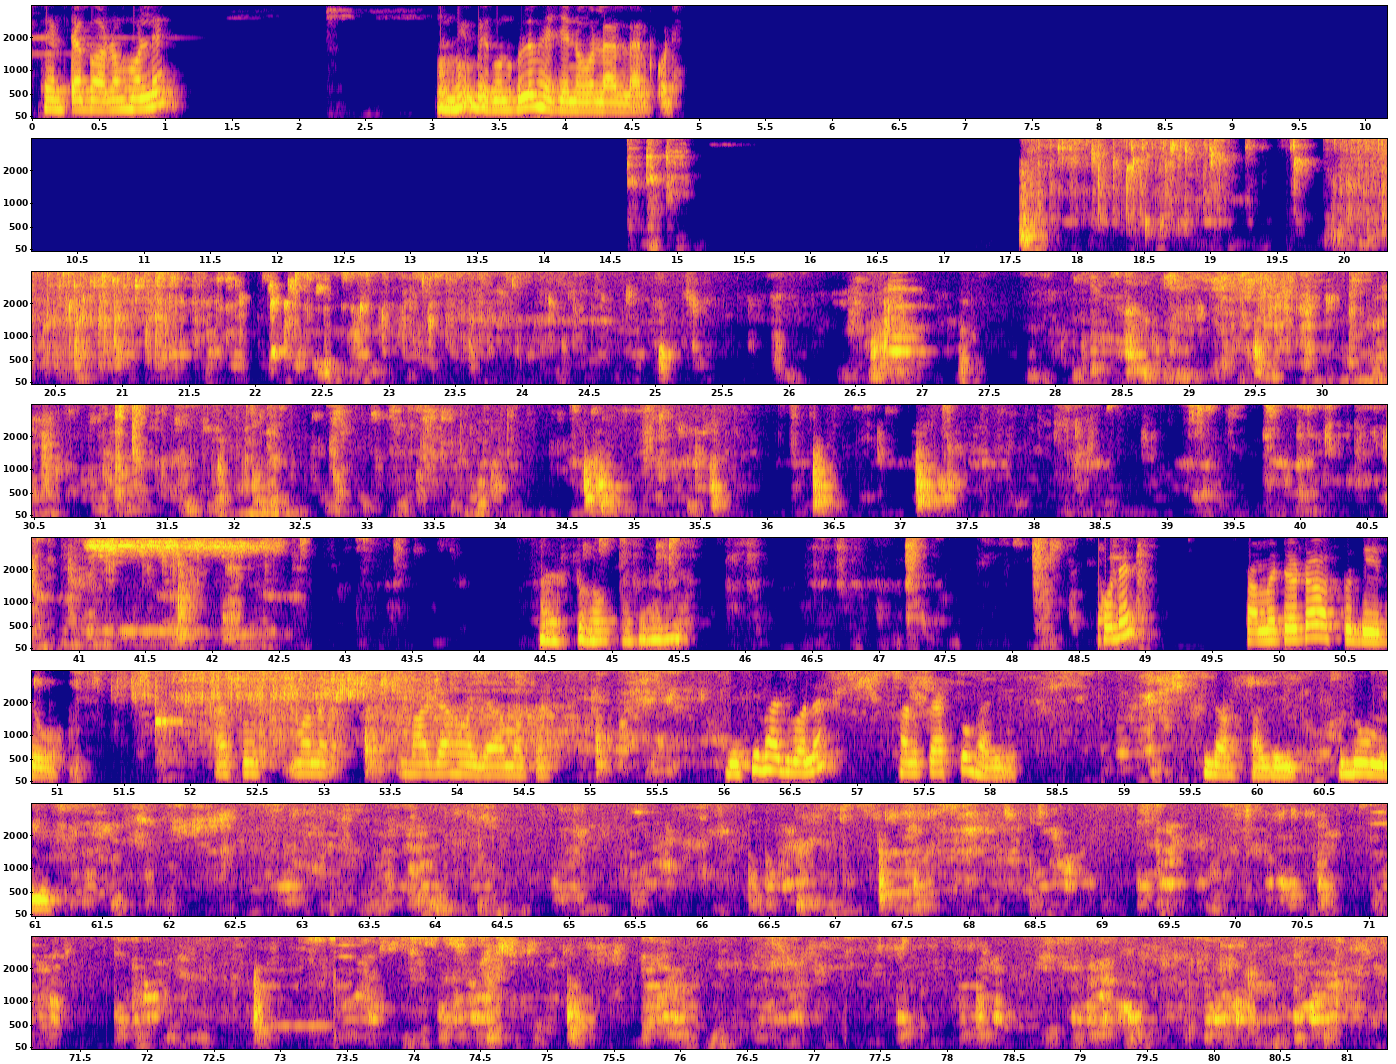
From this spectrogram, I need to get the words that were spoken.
তেলটা গরম হলে আমি বেগুনগুলো ভেজে নেব লাল লাল করে। একটু হোক করে টমেটোটাও একটু দিয়ে দেবো। একটু মানে ভাজা হয়ে যাওয়ার মতো। বেশি ভাজবো না, হালকা একটু ভাজবো। দশ পাঁচ দু মিনিট।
